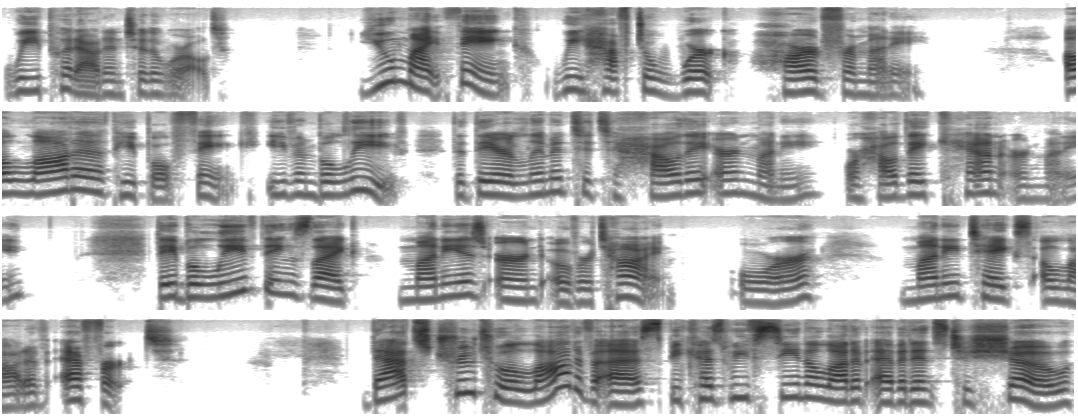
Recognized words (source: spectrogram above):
we put out into the world. You might think we have to work hard for money. A lot of people think, even believe, that they are limited to how they earn money or how they can earn money. They believe things like money is earned over time or money takes a lot of effort. That's true to a lot of us because we've seen a lot of evidence to show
